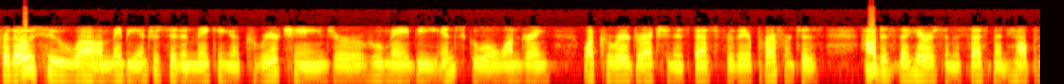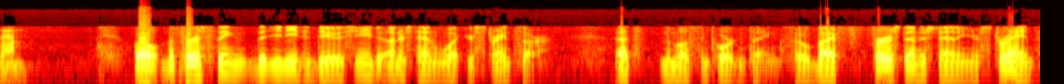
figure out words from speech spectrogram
For those who uh, may be interested in making a career change or who may be in school wondering what career direction is best for their preferences, how does the Harrison assessment help them? Well, the first thing that you need to do is you need to understand what your strengths are. That's the most important thing. So, by first understanding your strengths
